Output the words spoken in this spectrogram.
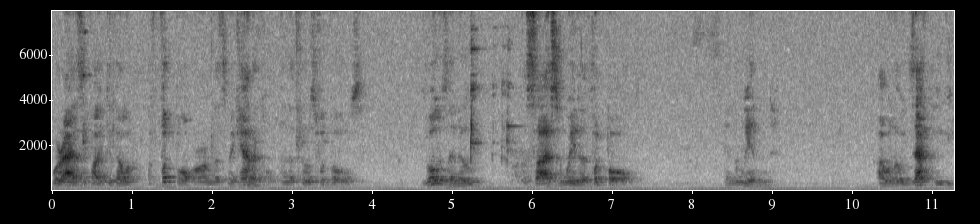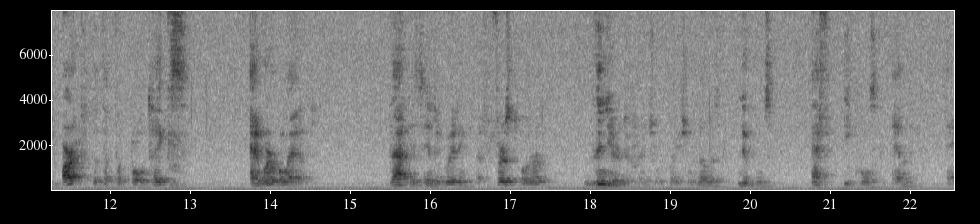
Whereas if I develop a football arm that's mechanical and that throws footballs, as long as I know the size and weight of the football and the wind, I will know exactly the arc that the football takes and where it will land. That is integrating a first order linear differential equation known as Newton's F equals ma.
